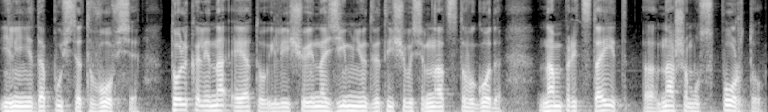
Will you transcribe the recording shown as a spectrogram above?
или не допустят вовсе, только ли на эту или еще и на зимнюю 2018 года, нам предстоит э, нашему спорту,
